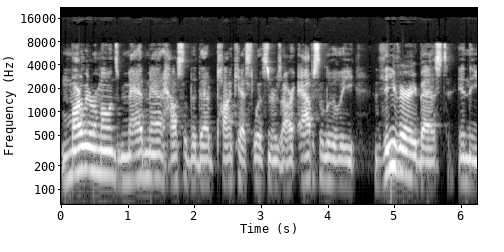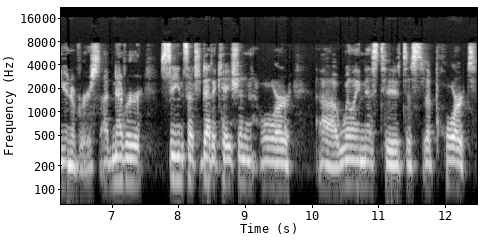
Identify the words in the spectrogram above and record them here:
Marly Ramone's Mad Mad House of the Dead podcast listeners are absolutely the very best in the universe. I've never seen such dedication or uh, willingness to, to support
